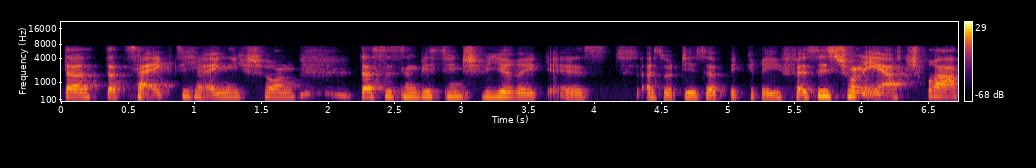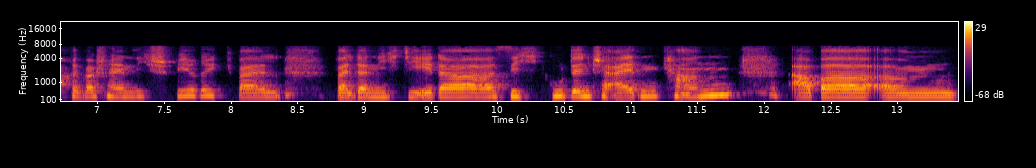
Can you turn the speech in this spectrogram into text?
da, da zeigt sich eigentlich schon, dass es ein bisschen schwierig ist, also dieser Begriff. Es ist schon Erstsprache wahrscheinlich schwierig, weil, weil da nicht jeder sich gut entscheiden kann. Aber ähm,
